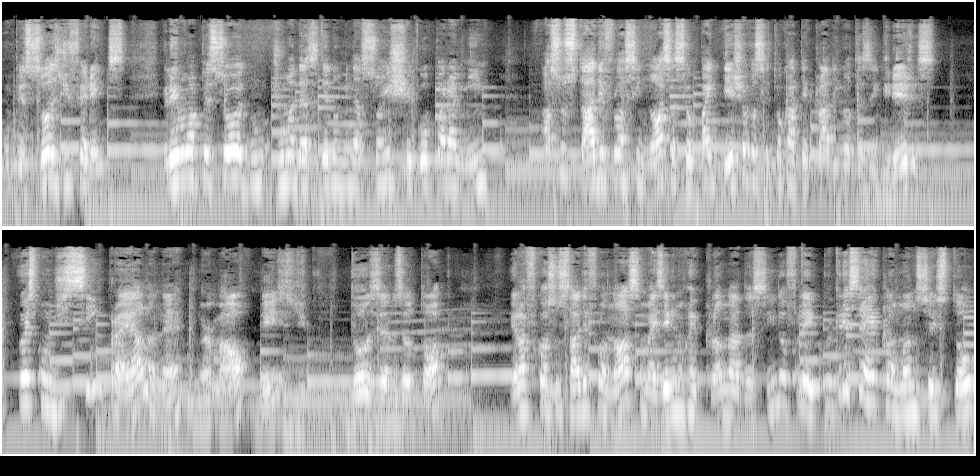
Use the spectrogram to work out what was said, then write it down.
com pessoas diferentes. Eu lembro uma pessoa de uma dessas denominações chegou para mim assustado e falou assim: Nossa, seu pai deixa você tocar teclado em outras igrejas? Eu respondi sim para ela, né? Normal, desde 12 anos eu toco. Ela ficou assustada e falou: Nossa, mas ele não reclama nada assim? Eu falei: Por que ele está reclamando se eu estou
